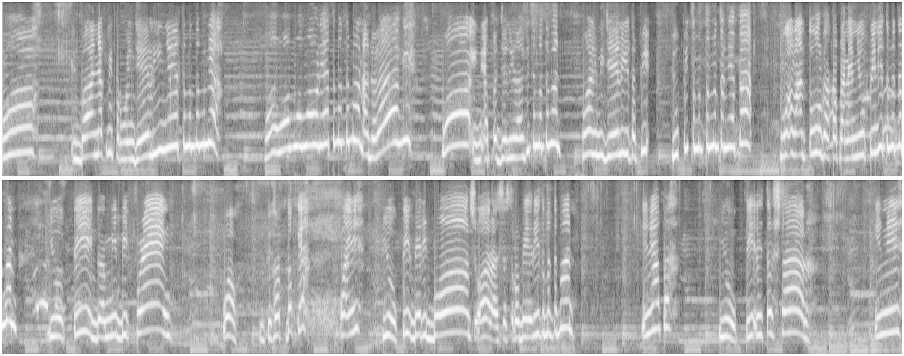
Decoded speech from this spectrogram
Wah, makin banyak nih permen jelinya ya teman-teman ya. Wah, wah, wah, wah, lihat teman-teman, ada lagi. Wah, ini apa jeli lagi teman-teman? Wah, ini jeli tapi Yupi teman-teman ternyata. Wah, mantul kakak panen Yupi nih teman-teman. Yupi gummy big frank. Wow, Yupi hotdog ya. Wah, ini Yupi berry bones. Wah, rasa stroberi teman-teman. Ini apa? Yupi Little Star. Ini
